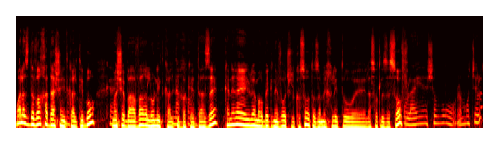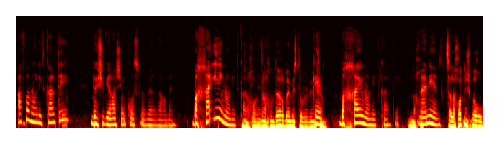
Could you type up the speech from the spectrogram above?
וואלה, זה דבר חדש שנתקלתי נכון, בו, כן. מה שבעבר לא נתקלתי נכון. בקטע הזה. כנראה היו להם הרבה גנבות של כוסות, אז הם החליטו uh, לעשות לזה סוף. אולי שברו, למרות שאף פעם לא נתקלתי בשבירה של כוס בביר גרדן. בחיים לא נתקלתי נכון, בזה. נכון, ואנחנו די הרבה מסתובבים כן, שם. בחיים לא נתקלתי. נכון. מעניין. צלחות נשברו,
